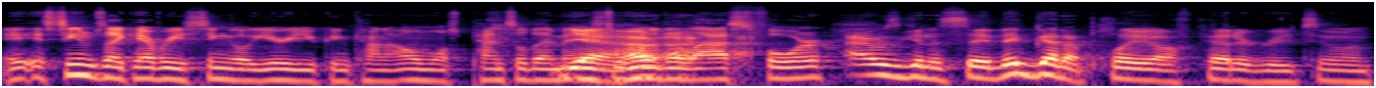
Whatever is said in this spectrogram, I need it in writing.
it, seems like every single year you can kind of almost pencil them in Yeah, to one of the I- I- last four. I was gonna say they've got a playoff pedigree to them,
